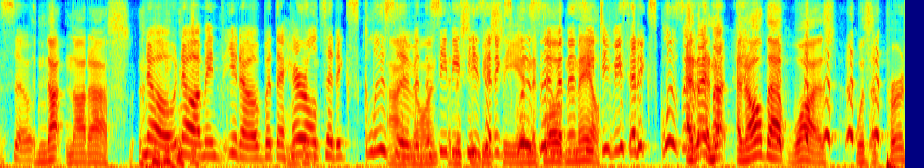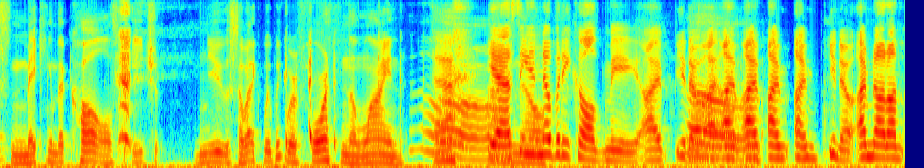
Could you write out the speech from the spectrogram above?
So not not us. No, no. I mean, you know, but the Herald said exclusive, know, and, the CBC, and the CBC said exclusive, and the, and the CTV said exclusive. And, and, and, all that was was the person making the calls each knew. So like we, we were fourth in the line. Oh. Eh, yeah, see, and nobody called me. I, you know, oh. I, am I'm, I'm, I'm, you know, I'm not on,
